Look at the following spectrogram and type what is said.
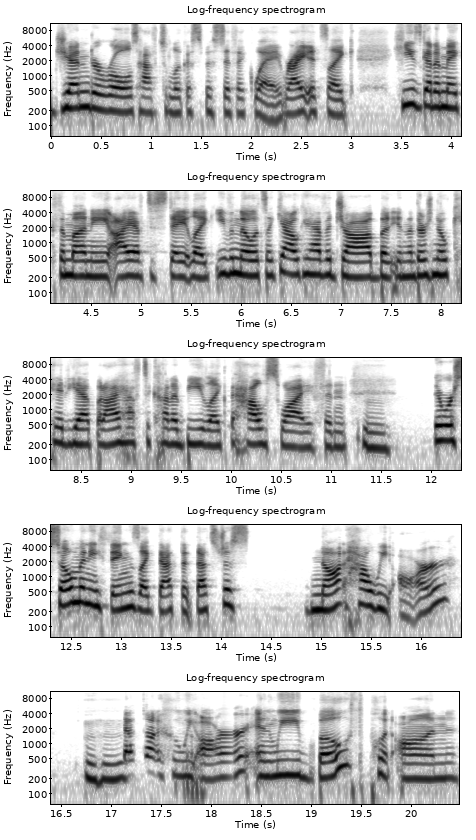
Gender roles have to look a specific way right? It's like he's gonna make the money i have to stay like even though it's like yeah okay i have a job but you know there's no kid yet but i have to kind of be like the housewife. And Mm. there were so many things like that that that's just not how we are hmm that's not who we are and we both put on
